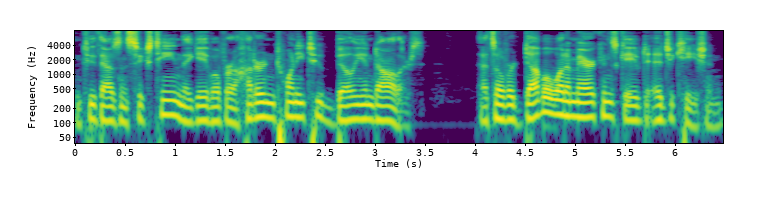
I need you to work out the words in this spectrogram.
In 2016, they gave over $122 billion. That's over double what Americans gave to education,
